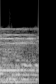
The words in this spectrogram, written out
Oh.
